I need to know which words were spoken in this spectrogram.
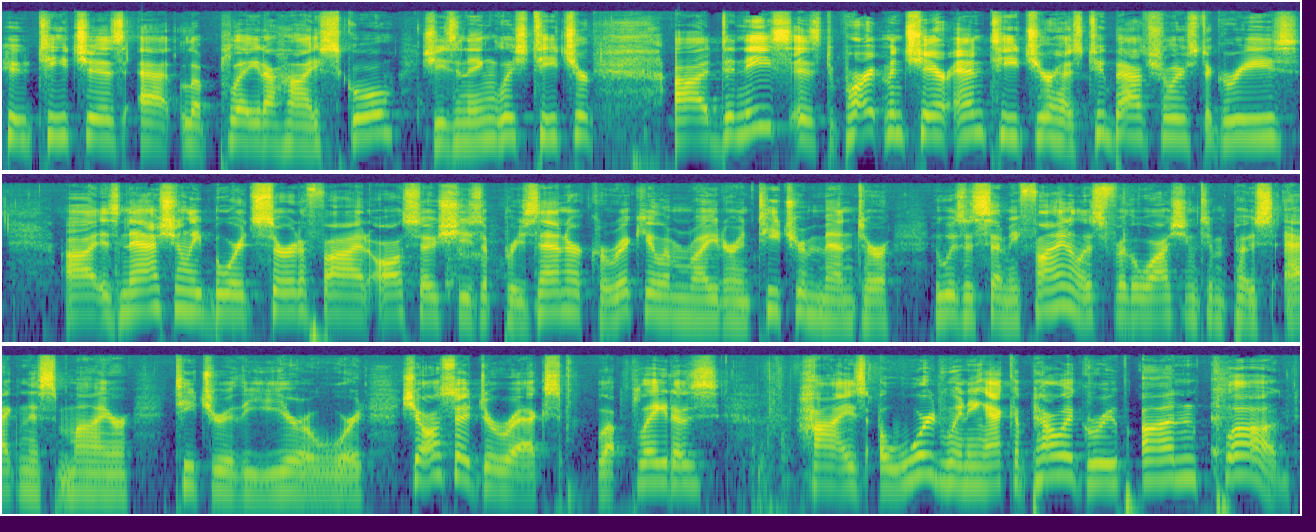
who teaches at La Plata High School. She's an English teacher. Uh, Denise is department chair and teacher, has two bachelor's degrees uh, is nationally board certified. Also, she's a presenter, curriculum writer, and teacher mentor who was a semifinalist for the Washington Post Agnes Meyer Teacher of the Year Award. She also directs La Plata's High's award winning a cappella group Unplugged.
